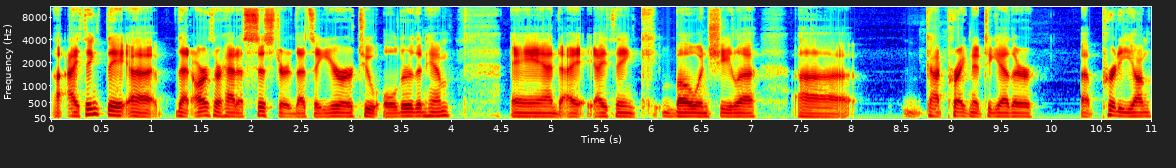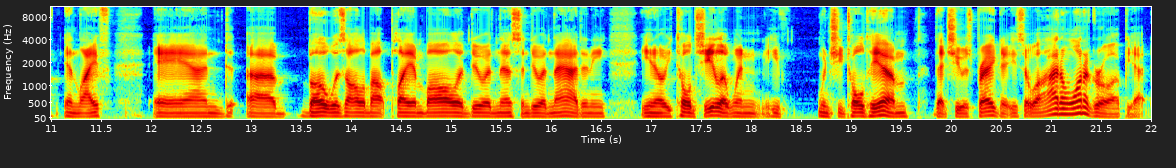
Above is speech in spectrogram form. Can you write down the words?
uh, I think they uh, that Arthur had a sister that's a year or two older than him, and I, I think Bo and Sheila uh, got pregnant together pretty young in life and uh, Bo was all about playing ball and doing this and doing that. And he, you know, he told Sheila when he when she told him that she was pregnant, he said, "Well, I don't want to grow up yet."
